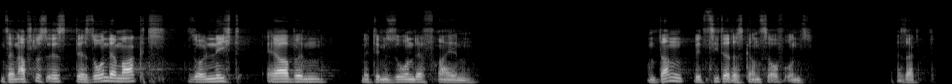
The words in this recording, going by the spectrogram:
Und sein Abschluss ist, der Sohn der Magd soll nicht erben mit dem Sohn der Freien. Und dann bezieht er das Ganze auf uns. Er sagt,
